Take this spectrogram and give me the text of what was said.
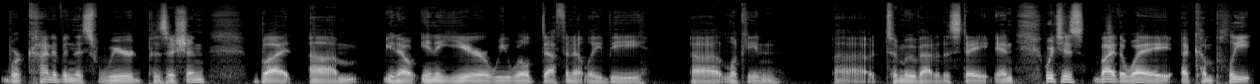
we're kind of in this weird position. But um, you know, in a year, we will definitely be uh, looking uh, to move out of the state, and which is, by the way, a complete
